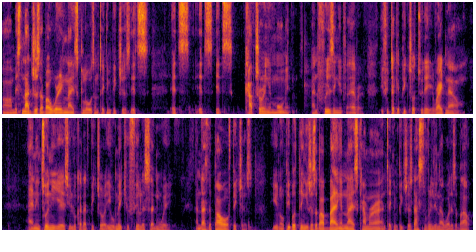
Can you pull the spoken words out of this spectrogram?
Um, it's not just about wearing nice clothes and taking pictures. It's it's it's it's capturing a moment and freezing it forever. If you take a picture today, right now, and in 20 years you look at that picture, it will make you feel a certain way, and that's the power of pictures. You know, people think it's just about buying a nice camera and taking pictures. That's really not what it's about.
